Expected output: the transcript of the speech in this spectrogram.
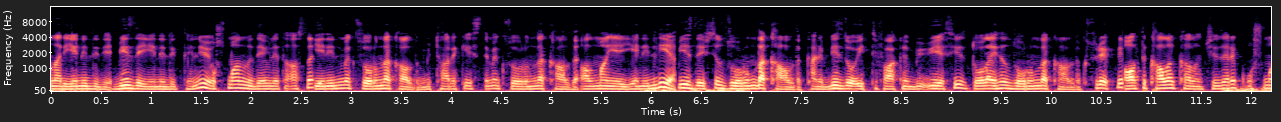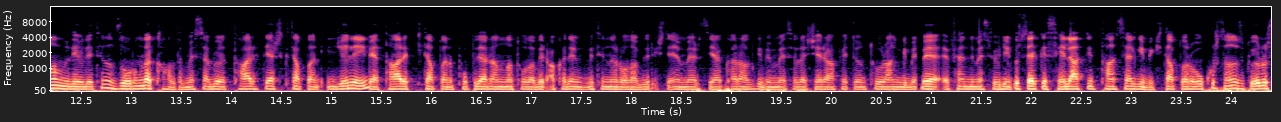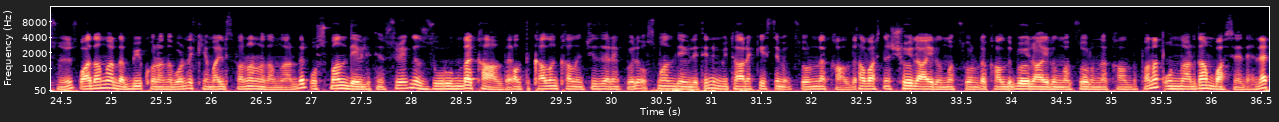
Almanlar yenildi diye biz de yenildik deniliyor. Osmanlı Devleti aslında yenilmek zorunda kaldı. Mütareke istemek zorunda kaldı. Almanya yenildi ya biz de işte zorunda kaldık. Hani biz de o ittifakın bir üyesiyiz. Dolayısıyla zorunda kaldık. Sürekli altı kalın kalın çizerek Osmanlı Devleti'nin zorunda kaldı. Mesela böyle tarih ders kitaplarını inceleyin veya tarih kitaplarının popüler anlatı olabilir, akademik metinler olabilir. İşte Enver Ziya Karal gibi mesela Şerafettin Turan gibi veya efendime söyleyeyim özellikle Selahattin Tansel gibi kitapları okursanız görürsünüz. Bu adamlar da büyük oranda bu arada Kemalist falan adamlardır. Osmanlı Devleti'nin sürekli zorunda kaldı. Altı kalın kalın çizerek böyle Osmanlı Devleti'nin mütareke istemek zorunda kaldı. Savaştan şöyle ayrılmak zorunda kaldı, böyle ayrılmak zorunda kaldı falan. Onlardan bahsederler.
